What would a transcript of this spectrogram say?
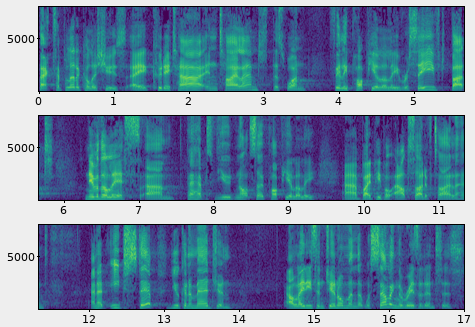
back to political issues. A coup d'etat in Thailand, this one fairly popularly received, but nevertheless, um, perhaps viewed not so popularly uh, by people outside of Thailand. And at each step, you can imagine our ladies and gentlemen that were selling the residences,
